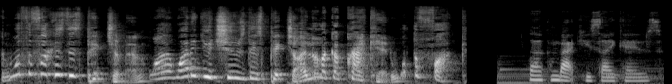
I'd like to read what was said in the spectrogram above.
And what the fuck is this picture, man? Why, why did you choose this picture? I look like a crackhead. What the fuck? Welcome back, you psychos.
